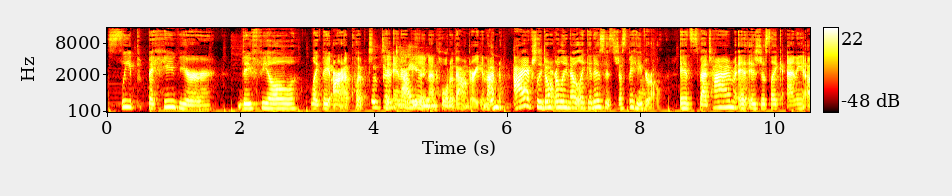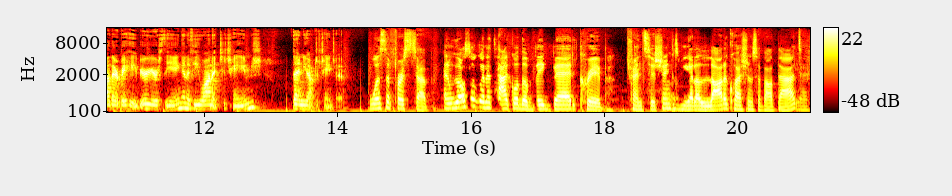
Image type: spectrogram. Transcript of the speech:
sleep behavior they feel like they aren't equipped to intervene and hold a boundary. And i'm i actually don't really know like it is it's just behavioral. Yeah. it's bedtime it is just like any other behavior you're seeing. And if you want it to change then you have to change it What's the first step? And we're also going to tackle the big bed crib transition because we got a lot of questions about that. Yes.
